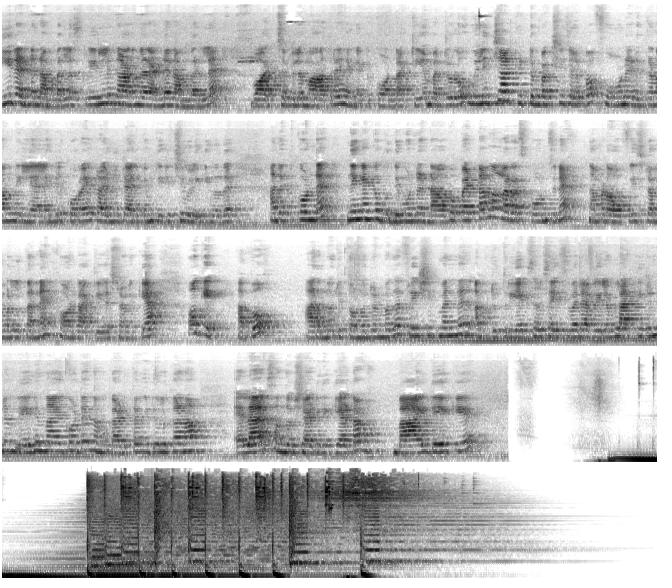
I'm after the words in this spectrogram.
ഈ രണ്ട് നമ്പറിൽ സ്ക്രീനിൽ കാണുന്ന രണ്ട് നമ്പറിൽ വാട്സപ്പിൽ മാത്രമേ നിങ്ങൾക്ക് കോൺടാക്ട് ചെയ്യാൻ പറ്റുള്ളൂ. വിളിച്ചാൽ കിട്ടും പക്ഷേ ചിലപ്പോൾ ഫോൺ എടുക്കണം എന്നില്ല അല്ലെങ്കിൽ കുറേ കഴിഞ്ഞിട്ടായിരിക്കും തിരിച്ചു വിളിക്കുന്നത്. അതൊക്കെ കൊണ്ട് നിങ്ങൾക്ക് ബുദ്ധിമുട്ടുണ്ടാവും. അപ്പോൾ പെട്ടെന്നുള്ള റെസ്പോൺസിന് നമ്മുടെ ഓഫീസ് നമ്പറിൽ തന്നെ കോൺടാക്ട് ചെയ്യാൻ ശ്രമിക്കുക. ഓക്കെ അപ്പോൾ അറുന്നൂറ്റി തൊണ്ണൂറ്റൊൻപത് free shipment up to three XL size വരെ അവൈലബിൾ ആക്കിയിട്ടുണ്ട്. വേഗം ആയിക്കോട്ടെ നമുക്ക് അടുത്ത വീഡിയോയിൽ കാണാം. എല്ലാവരും സന്തോഷമായിട്ടിരിക്കുക കേട്ടോ. Bye take care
